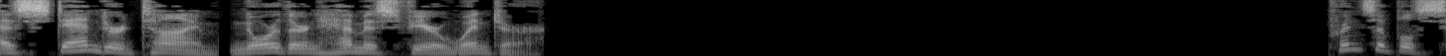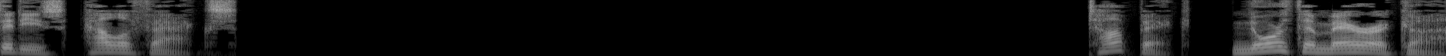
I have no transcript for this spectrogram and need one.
As Standard Time Northern Hemisphere winter. Principal cities, Halifax. North America.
